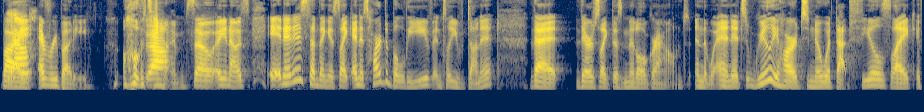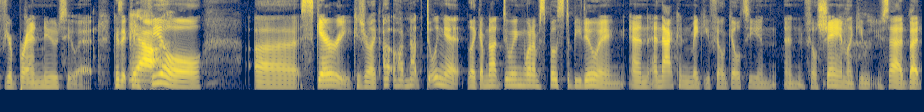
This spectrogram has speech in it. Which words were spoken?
by yeah. everybody all the yeah. time. So you know, it's and it is something. It's like, and it's hard to believe until you've done it that there's like this middle ground, and the, and it's really hard to know what that feels like if you're brand new to it because it can feel uh, scary because you're like, oh, I'm not doing it. Like I'm not doing what I'm supposed to be doing, and and that can make you feel guilty and and feel shame, like you you said. But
